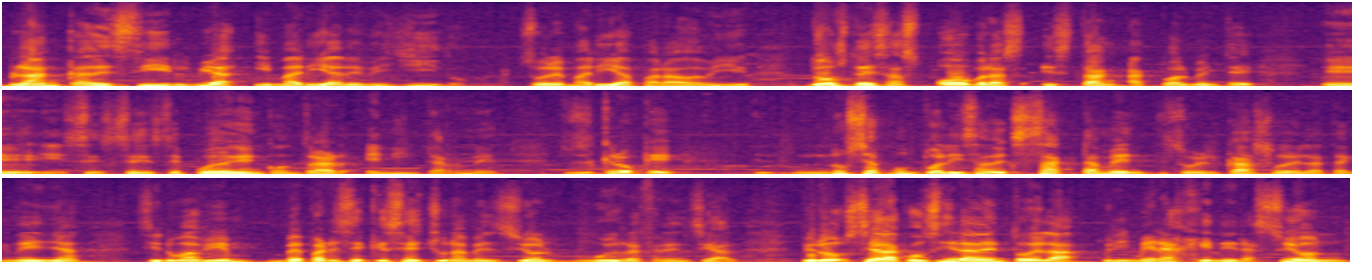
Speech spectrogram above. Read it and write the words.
Blanca de Silvia y María de Bellido sobre María Parado de Bellido. Dos de esas obras están actualmente, eh, se, se pueden encontrar en internet. Entonces creo que no se ha puntualizado exactamente sobre el caso de la tagneña, sino más bien me parece que se ha hecho una mención muy referencial. Pero se la considera dentro de la primera generación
